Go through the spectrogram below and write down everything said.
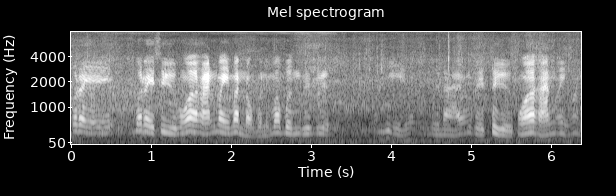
บ่ได้บ่ได้ซื้อหัวอาหารใหม่มันหรอกมันมาเบิ้งซื้อๆมันมีมือหนามันใส่ซื้อหัวอาหารใหม่มัน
